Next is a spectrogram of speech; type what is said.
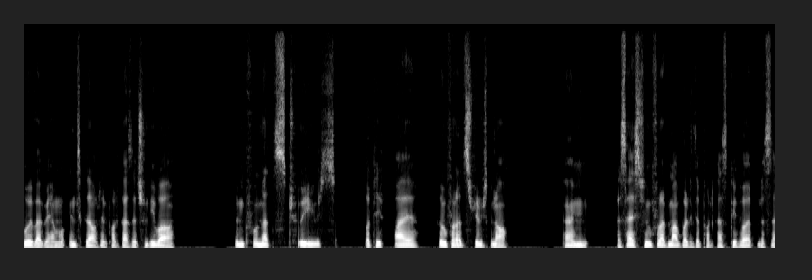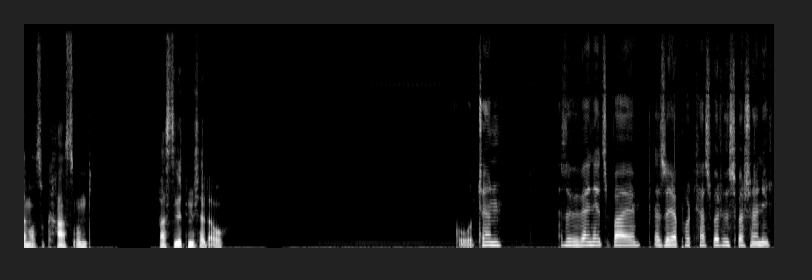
cool, weil wir haben insgesamt auf dem Podcast jetzt schon über 500 Streams, Spotify, 500 Streams, genau. Ähm, das heißt, 500 Mal wurde dieser Podcast gehört und das ist einfach so krass und fasziniert mich halt auch. Gut, dann. Also wir werden jetzt bei, also der Podcast wird höchstwahrscheinlich,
